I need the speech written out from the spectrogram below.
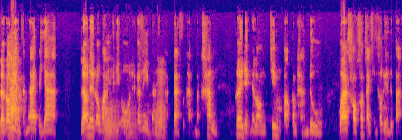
แล้วก็ครับเรียงจากง่ายไปยาก แล้วในระหว่างอืมวิดีโอเนี่ยก็จะมีแบบอืมแบบฝึกหัดมาขั้น เพื่อให้เด็กเนี่ยลองจิ้มตอบคำถามดู ว่าเขาเข้าใจสิ่งที่เขาเรียนหรือเปล่า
